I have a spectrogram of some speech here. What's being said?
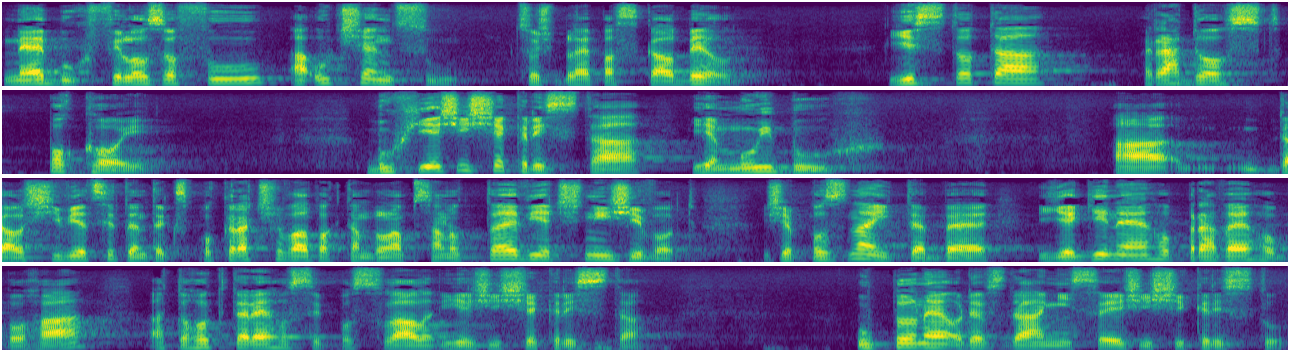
Ne Bůh filozofů a učenců, což Blé Pascal byl. Jistota, radost, pokoj. Bůh Ježíše Krista je můj Bůh. A další věci, ten text pokračoval, pak tam bylo napsáno, to je věčný život, že poznají tebe, jediného pravého Boha a toho, kterého si poslal Ježíše Krista. Úplné odevzdání se Ježíši Kristu.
